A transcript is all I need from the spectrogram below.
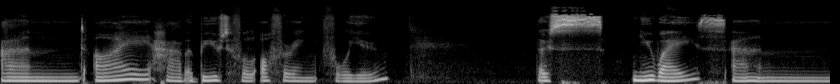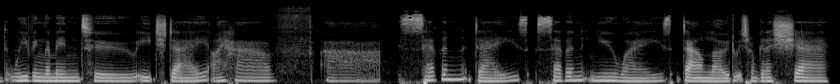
And I have a beautiful offering for you. Those new ways and weaving them into each day, I have uh, seven days, seven new ways download, which I'm going to share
